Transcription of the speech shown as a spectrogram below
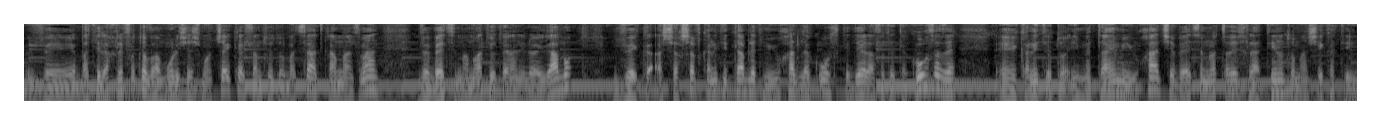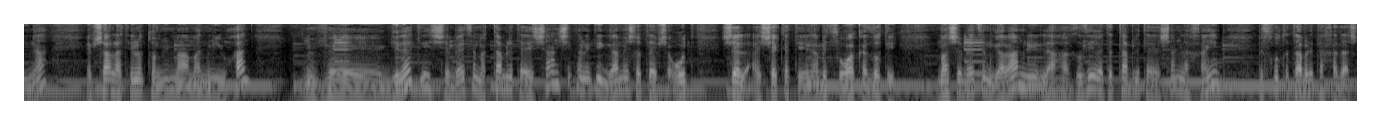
ובאתי להחליף אותו ואמרו לי 600 שקל, שמתי אותו בצד כמה זמן ובעצם אמרתי יותר אני לא אגע בו. וכשעכשיו קניתי טאבלט מיוחד לקורס כדי לעשות את הקורס הזה אה, קניתי אותו עם מתאם מיוחד שבעצם לא צריך להטעין אותו מהשק הטעינה אפשר להטעין אותו ממעמד מיוחד וגיליתי שבעצם הטאבלט הישן שקניתי גם יש לו את האפשרות של השק הטעינה בצורה כזאת מה שבעצם גרם לי להחזיר את הטאבלט הישן לחיים בזכות הטאבלט החדש.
